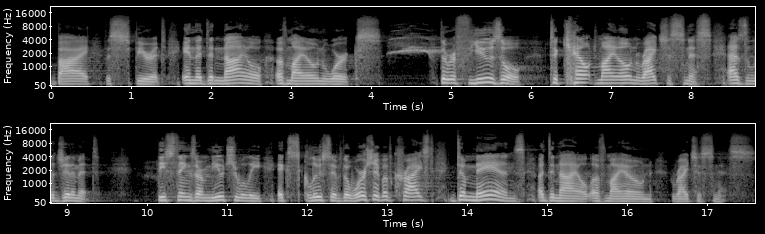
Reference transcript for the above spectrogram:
by the Spirit, in the denial of my own works, the refusal to count my own righteousness as legitimate. These things are mutually exclusive. The worship of Christ demands a denial of my own righteousness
